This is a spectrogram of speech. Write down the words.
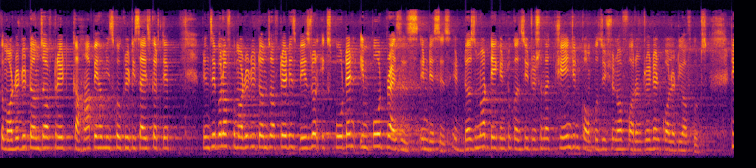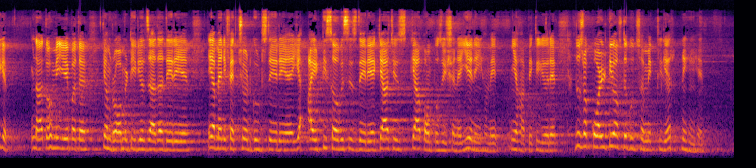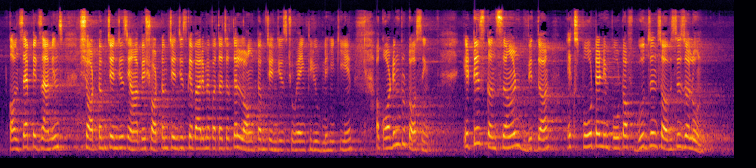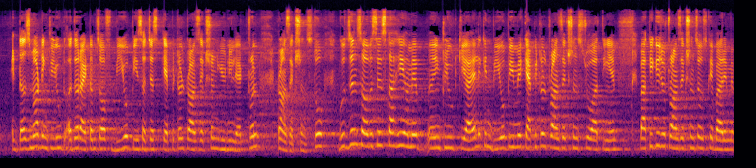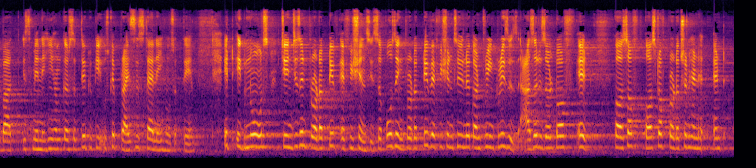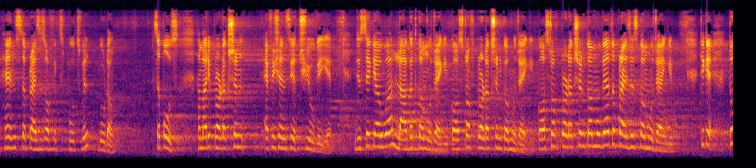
commodity terms of trade कहाँ पे हम इसको क्रिटिसाइज करते हैं? Principle of commodity terms of trade is based on export and import prices indices. It does not take into consideration the change in composition of foreign trade and quality of goods. ठीक है ना तो हमें ये पता है कि हम रॉ मटेरियल ज़्यादा दे रहे हैं या मैन्युफैक्चर्ड गुड्स दे रहे हैं या आईटी सर्विसेज दे रहे हैं क्या चीज़ क्या कॉम्पोजिशन है ये नहीं हमें यहाँ पे क्लियर है दूसरा क्वालिटी ऑफ द गुड्स हमें क्लियर नहीं है concept examines short term changes यहाँ पे शॉर्ट टर्म चेंजेस के बारे में पता चलता है लॉन्ग टर्म चेंजेस जो है इंक्लूड नहीं किए according to Taussig it is concern with the export and import of goods and services alone It does not include other items of BOP such as capital transaction, unilateral transactions. तो goods and services का ही हमें include किया है लेकिन BOP में capital transactions जो आती हैं बाकी की जो ट्रांजेक्शन्स है उसके बारे में बात इसमें नहीं हम कर सकते क्योंकि उसके प्राइसेस तय नहीं हो सकते हैं it ignores changes in productive efficiency supposing productive efficiency in a country increases as a result of it cost of cost of production and, and hence the prices of exports will go down. Suppose हमारी production efficiency अच्छी हो गई है जिससे क्या हुआ? लागत कम हो जाएगी कॉस्ट ऑफ़ प्रोडक्शन कम हो जाएगी। कॉस्ट ऑफ़ प्रोडक्शन कम हो गया तो प्राइसेस कम हो जाएँगे। ठीक है? तो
